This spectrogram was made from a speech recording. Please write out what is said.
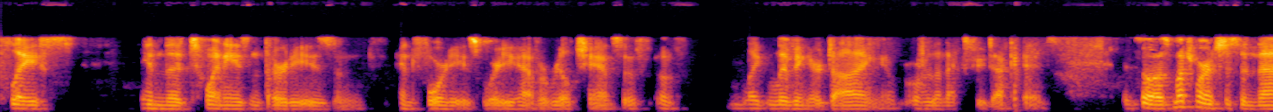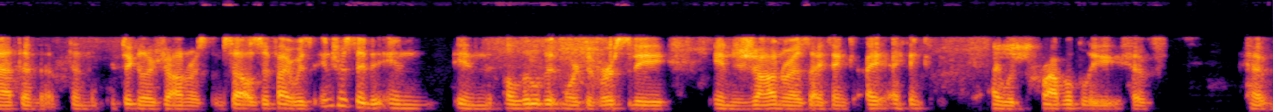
place in the 20s and 30s and, and 40s where you have a real chance of, of like living or dying over the next few decades. And so I was much more interested in that than the, than the particular genres themselves. If I was interested in in a little bit more diversity in genres, I think I, I think I would probably have have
